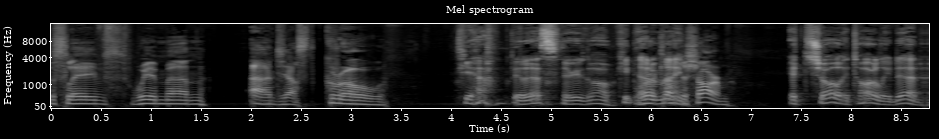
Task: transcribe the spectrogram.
the slaves, women, and just grow. Yeah, it is. There you go. Keep that in like mind. a charm. It show it totally did.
